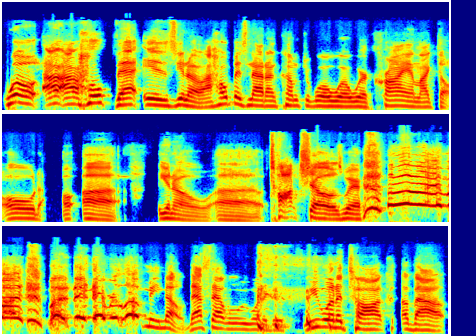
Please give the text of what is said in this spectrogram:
Well, I, I, hope that is, you know, I hope it's not uncomfortable where we're crying like the old, uh, you know, uh, talk shows where oh, my, my, they never love me. No, that's not what we want to do. we want to talk about,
